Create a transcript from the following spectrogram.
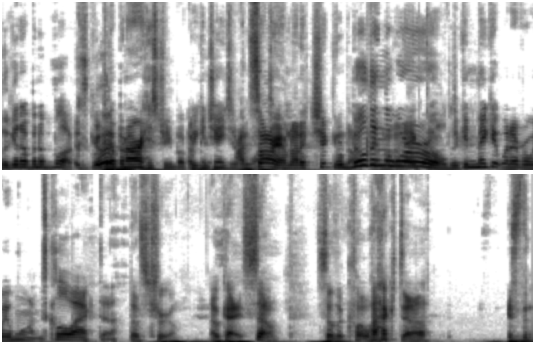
look it up in a book. It's good. look it up in our history book. We can change it I'm sorry. I'm not a chicken. we're doctor, building the I'm an egg world. We can make it whatever we want. It's cloacta. That's true. Okay, so so the cloacta is the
